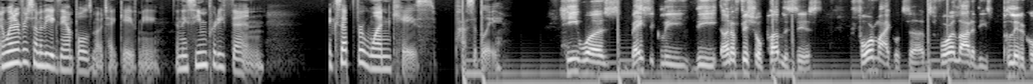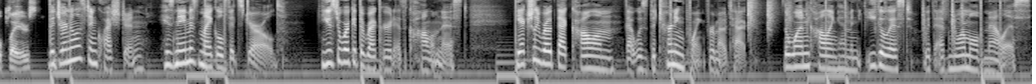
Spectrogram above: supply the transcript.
I went over some of the examples Motec gave me, and they seem pretty thin, except for one case, possibly. He was basically the unofficial publicist for Michael Tubbs, for a lot of these political players. The journalist in question, his name is Michael Fitzgerald. He used to work at The Record as a columnist. He actually wrote that column that was the turning point for Motec, the one calling him an egoist with abnormal malice.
